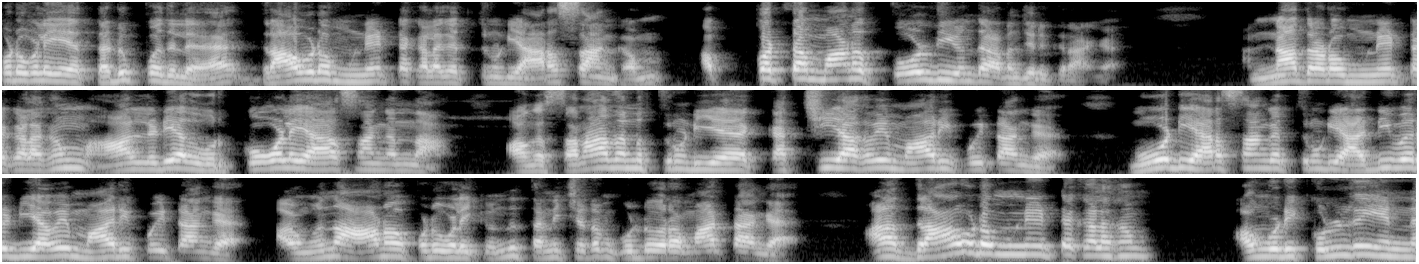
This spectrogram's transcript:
படுகொலையை தடுப்பதுல திராவிட முன்னேற்ற கழகத்தினுடைய அரசாங்கம் அப்பட்டமான தோல்வி வந்து அடைஞ்சிருக்கிறாங்க. அண்ணா திராவிட முன்னேற்ற கழகம் ஆல்ரெடி அது ஒரு கோலை அரசாங்கம் தான். அவங்க சனாதனத்தினுடைய கட்சியாகவே மாறி போயிட்டாங்க. மோடி அரசாங்கத்தினுடைய அடிவரடியாவே மாறி போயிட்டாங்க. அவங்க வந்து ஆணவ படுகொலைக்கு வந்து தனிச்சட்டம் கொண்டு வர மாட்டாங்க. ஆனா திராவிட முன்னேற்ற கழகம் அவங்களுடைய கொள்கை என்ன?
